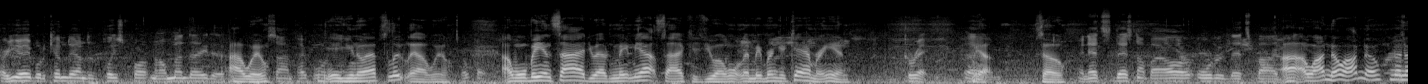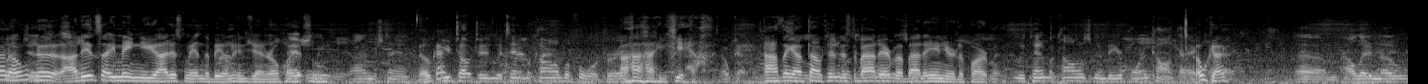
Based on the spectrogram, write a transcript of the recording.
Are you able to come down to the police department on Monday to I will. sign paperwork? Yeah, you know, absolutely I will. Okay. I won't be inside. You have to meet me outside because you all won't let me bring a camera in. Correct. yeah. Um, So, And that's that's not by our order. That's by. uh, oh, I know, I know. No, no, no, no. I didn't say mean you. I just meant in the building in general. Absolutely, I understand. Okay. You've talked to Lieutenant McConnell before, correct? Uh, yeah. okay. I think So I've talked to just about McConnell is everybody in your department. Lieutenant McConnell is going to be your point of contact. Okay. Um, I'll let him know.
